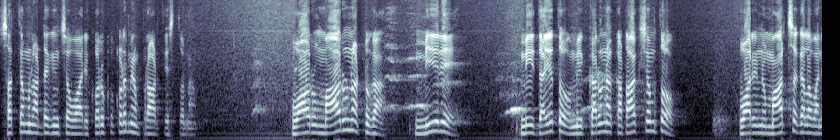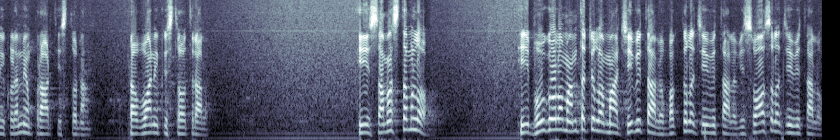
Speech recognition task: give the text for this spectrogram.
సత్యమును అడ్డగించే వారి కొరకు కూడా మేము ప్రార్థిస్తున్నాం. వారు మారునట్టుగా మీరే మీ దయతో మీ కరుణ కటాక్షంతో వారిని మార్చగలవని కూడా మేము ప్రార్థిస్తున్నాం. ప్రభువానికి స్తోత్రాలు. ఈ సమస్తంలో ఈ భూగోళం అంతటిలో మా జీవితాలు భక్తుల జీవితాలు విశ్వాసుల జీవితాలు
